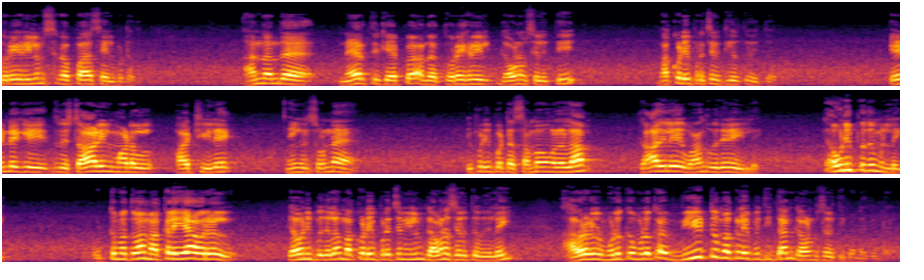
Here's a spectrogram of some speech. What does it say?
துறைகளிலும் சிறப்பாக செயல்பட்டது. அந்தந்த நேரத்திற்கேற்ப அந்த துறைகளில் கவனம் செலுத்தி மக்களுடைய பிரச்சனை தீர்த்து வைத்தோம். இன்றைக்கு திரு ஸ்டாலின் மாடல் ஆட்சியிலே நீங்கள் சொன்ன இப்படிப்பட்ட சம்பவங்களெல்லாம் காதிலே வாங்குவதே இல்லை கவனிப்பதும் இல்லை. ஒட்டுமொத்தமாக மக்களையே அவர்கள் கவனிப்பதில்லை மக்களுடைய பிரச்சனையிலும் கவனம் செலுத்துவதில்லை. அவர்கள் முழுக்க முழுக்க வீட்டு மக்களை பற்றி தான் கவனம் செலுத்தி கொண்டிருக்கின்றனர்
